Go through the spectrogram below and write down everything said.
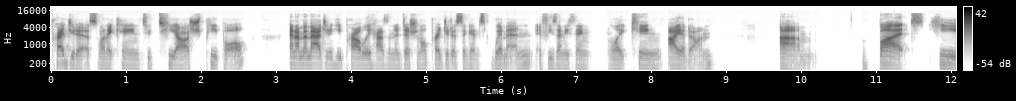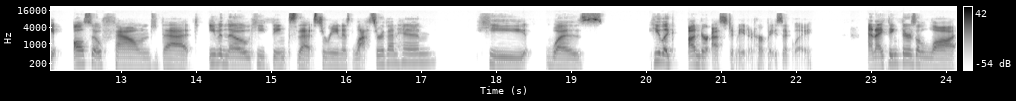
prejudice when it came to Teoish people. And I'm imagining he probably has an additional prejudice against women if he's anything like King Iadon. Um, but he also found that even though he thinks that Sarene is lesser than him, he was he like underestimated her basically. And I think there's a lot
